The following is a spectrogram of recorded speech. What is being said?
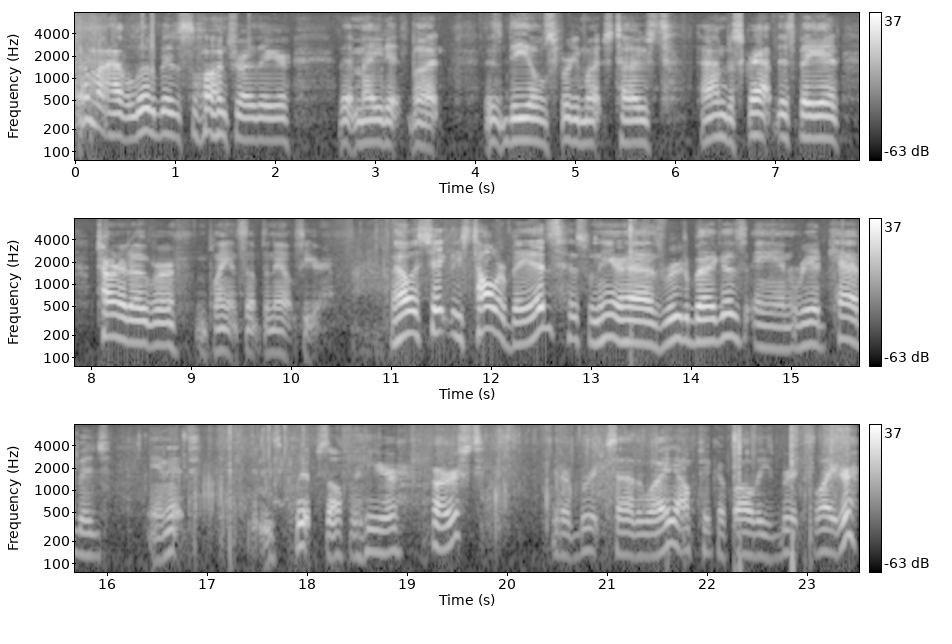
I might have a little bit of cilantro there that made it but this deal's pretty much toast time to scrap this bed turn it over and plant something else here. Now let's check these taller beds. This one here has rutabagas and red cabbage in it. Get these clips off of here first. Get our bricks out of the way. I'll pick up all these bricks later.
